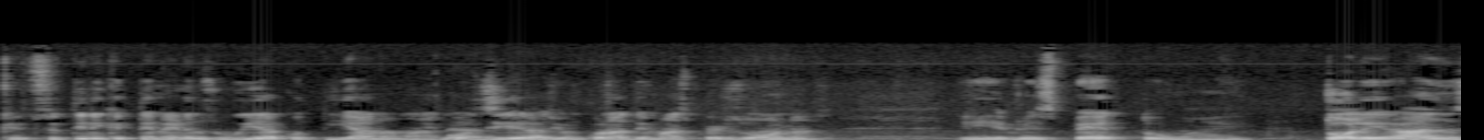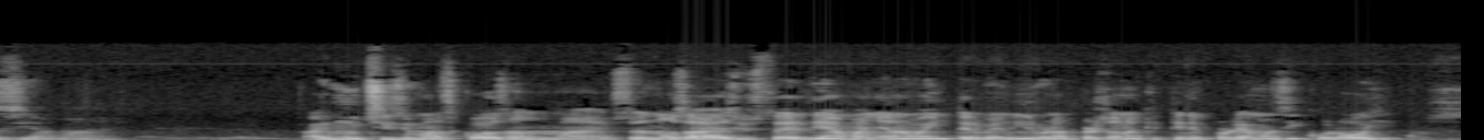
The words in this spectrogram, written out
que usted tiene que tener en su vida cotidiana, mae, Claro, consideración con las demás personas, eh, respeto, mae, tolerancia, mae. Hay muchísimas cosas, mae. Usted no sabe si usted el día de mañana va a intervenir una persona que tiene problemas psicológicos,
